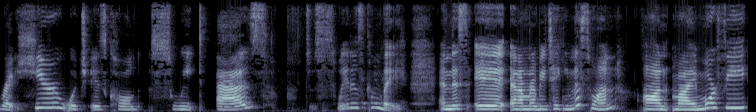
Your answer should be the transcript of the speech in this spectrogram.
right here, which is called Sweet As. Just sweet as can be. And this is, and I'm going to be taking this one on my Morphe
